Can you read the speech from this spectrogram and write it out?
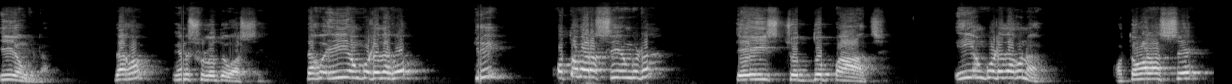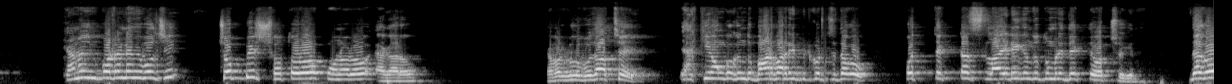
এই অঙ্কটা। দেখো, এখানে ষোলোতেও আসছে। দেখো, এই অঙ্কটা দেখো, কি? কতবার আসছে এই অঙ্কটা? তেইশ, চোদ্দ, পাঁচ। এই অঙ্কটা দেখো না, কতবার আসছে? কেন ইম্পর্টেন্ট আমি বলছি? চব্বিশ, সতেরো, পনেরো, এগারো। ব্যাপারগুলো বোঝাচ্ছে একই অঙ্ক কিন্তু বারবার রিপিট করছে, দেখো। প্রত্যেকটা স্লাইডে কিন্তু তোমরা দেখতে পাচ্ছ এখানে। দেখো,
